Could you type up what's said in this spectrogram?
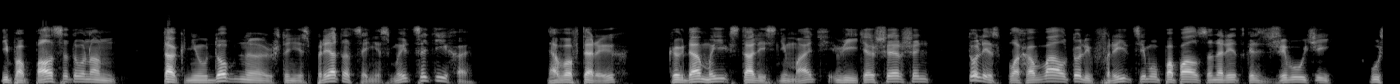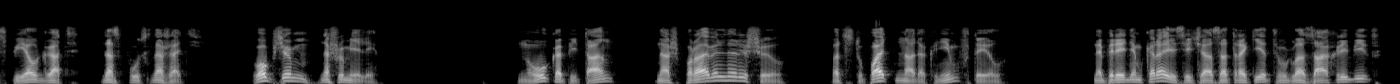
И попался-то он, так неудобно, что не спрятаться, не смыться тихо. А во-вторых, когда мы их стали снимать, Витя Шершень то ли сплоховал, то ли фриц ему попался на редкость живучий, успел, гад, на спуск нажать. В общем, нашумели. Ну, капитан наш правильно решил. Отступать надо к ним в тыл. На переднем крае сейчас от ракет в глазах рябит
